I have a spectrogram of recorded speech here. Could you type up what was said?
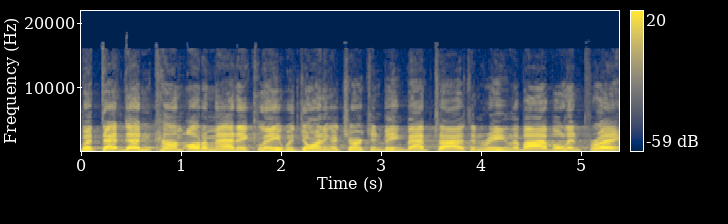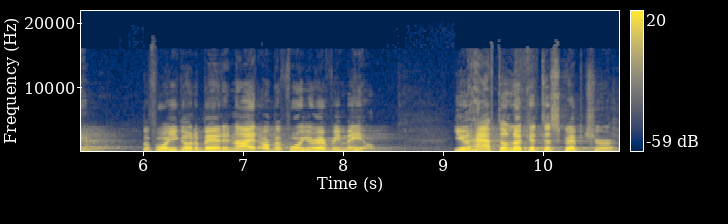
But that doesn't come automatically with joining a church and being baptized and reading the Bible and praying before you go to bed at night or before your every meal. You have to look at the scripture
